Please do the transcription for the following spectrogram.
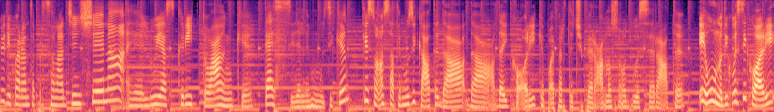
più di 40 personaggi in scena e lui ha scritto anche testi delle musiche che sono state musicate da, da, dai cori che poi parteciperanno, sono due serate. E uno di questi cori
